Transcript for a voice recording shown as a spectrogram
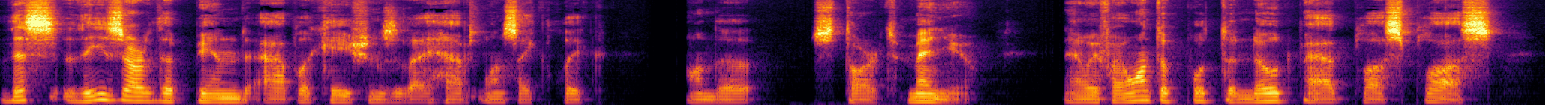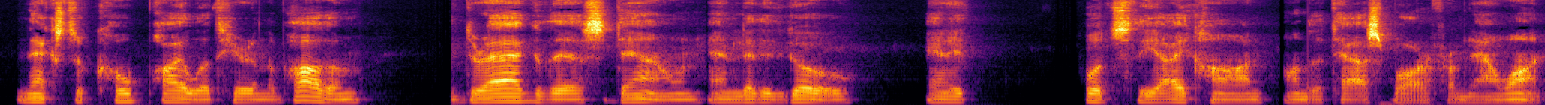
this these are the pinned applications that I have once I click on the Start menu. Now if I want to put the Notepad++ next to Copilot here in the bottom, drag this down and let it go, and it puts the icon on the taskbar from now on.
